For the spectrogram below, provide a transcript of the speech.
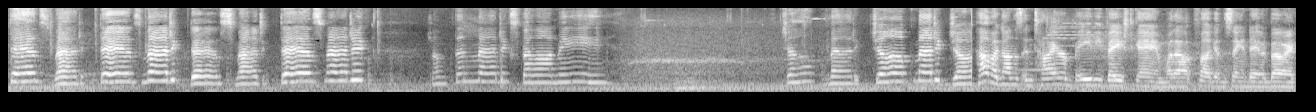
Dance magic, dance magic, dance magic, dance magic. Something magic spell on me jump, magic jump, magic jump. How have I gone this entire baby based game without fucking singing David Bowie?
